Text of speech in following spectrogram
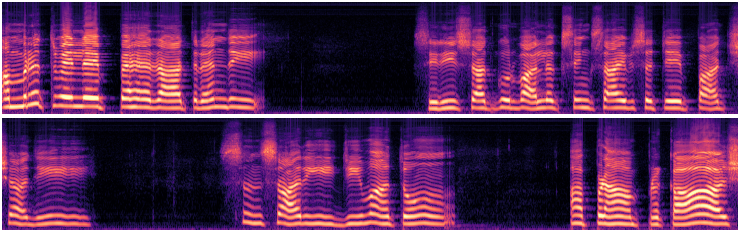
ਅੰਮ੍ਰਿਤ ਵੇਲੇ ਪਹਿ ਰਾਤ ਰਹਿੰਦੀ। ਸ੍ਰੀ ਸਤਗੁਰ ਬਾਲਕ ਸਿੰਘ ਸਾਹਿਬ ਸੱਚੇ ਪਾਤਸ਼ਾਹ ਜੀ, ਸੰਸਾਰੀ ਜੀਵਾਂ ਤੋਂ ਆਪਣਾ ਪ੍ਰਕਾਸ਼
